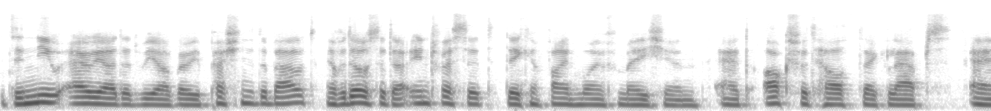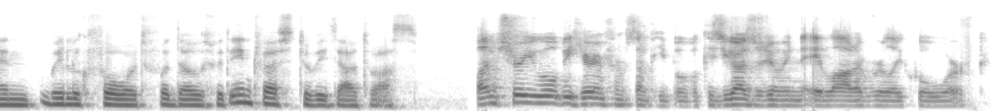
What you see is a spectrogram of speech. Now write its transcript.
It's a new area that we are very passionate about. And for those that are interested, they can find more information at Oxford Health Tech Labs. And we look forward for those with interest to reach out to us. I'm sure you will be hearing from some people because you guys are doing a lot of really cool work.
